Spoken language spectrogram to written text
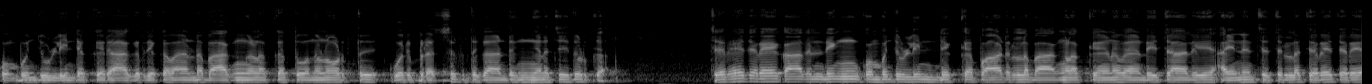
കൊമ്പും ചുള്ളിന്റെ ഒക്കെ ഒരു ആകൃതിയൊക്കെ വേണ്ട ഭാഗങ്ങളൊക്കെ തോന്നണോടത്ത് ഒരു ബ്രഷ് എടുത്ത് കാണ്ട് ഇങ്ങനെ ചെയ്ത് കൊടുക്കുക. ചെറിയ ചെറിയ കാതലിന്റെയും കൊമ്പും ചുള്ളിന്റെ ഒക്കെ പാടുള്ള ഭാഗങ്ങളൊക്കെയാണ് വേണ്ടി വെച്ചാൽ അതിനനുസരിച്ചുള്ള ചെറിയ ചെറിയ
